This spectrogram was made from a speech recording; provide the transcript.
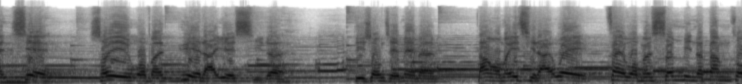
感谢，所以我们越来越喜乐。弟兄姐妹们，当我们一起来为在我们生命的当中，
